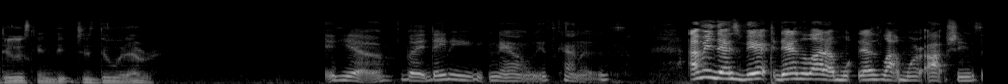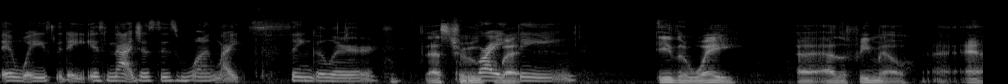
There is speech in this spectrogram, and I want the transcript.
dudes can do, just do whatever. Yeah, but dating now is kind of I mean, there's very there's a lot of there's a lot more options and ways to date. It's not just this one like singular. That's true. Right thing. Either way, uh, as a female, and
